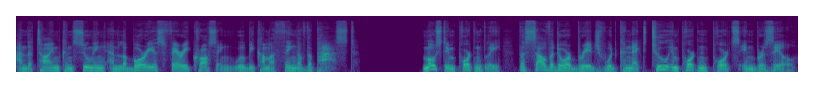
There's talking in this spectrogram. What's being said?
and the time-consuming and laborious ferry crossing will become a thing of the past. Most importantly, the Salvador Bridge would connect two important ports in Brazil.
